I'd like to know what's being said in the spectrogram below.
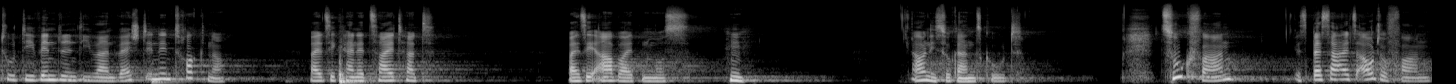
tut die Windeln, die man wäscht, in den Trockner weil sie keine Zeit hat, weil sie arbeiten muss. Hm. Auch nicht so ganz gut. Zugfahren ist besser als Autofahren.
